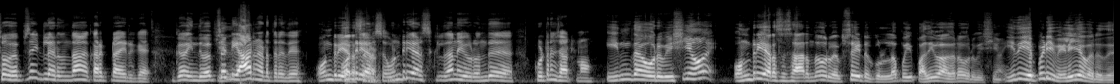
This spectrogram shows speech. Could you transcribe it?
ஸோ வெப்சைட்ல இருந்து தான் கரெக்டாக இருக்கு. இந்த வெப்சைட் யார் நடத்துறது? ஒன்றிய அரசு ஒன்றிய அரசுக்கு தானே இவர் வந்து குற்றம் சாட்டணும்? இந்த ஒரு விஷயம் ஒன்றிய அரசு சார்ந்த ஒரு வெப்சைட்டுக்குள்ளே போய் பதிவாகிற ஒரு விஷயம். இது எப்படி வெளியே வருது?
